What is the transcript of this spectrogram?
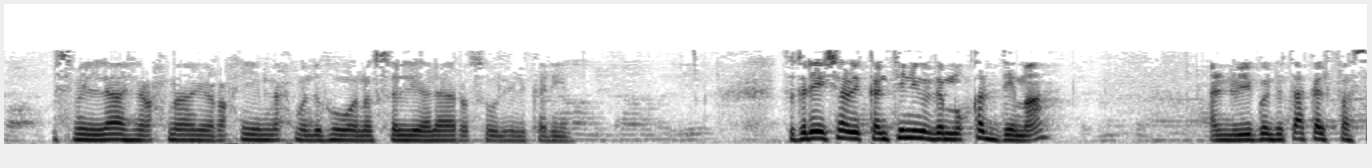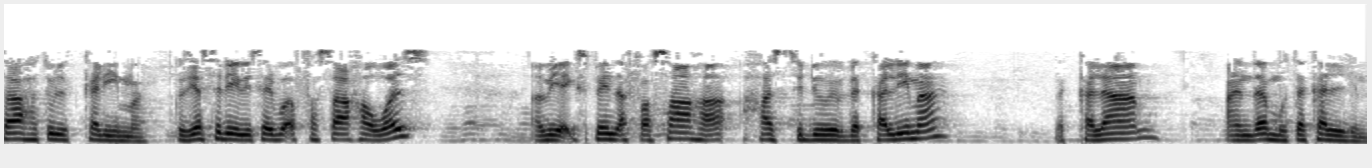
بسم الله الرحمن الرحيم نحمده ونصلي على رسوله الكريم So today shall we continue with the muqaddimah and we're going to tackle fasahatul kalima because yesterday we said what fasaha was and we explained that fasaha has to do with the kalima the kalam and the mutakallim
